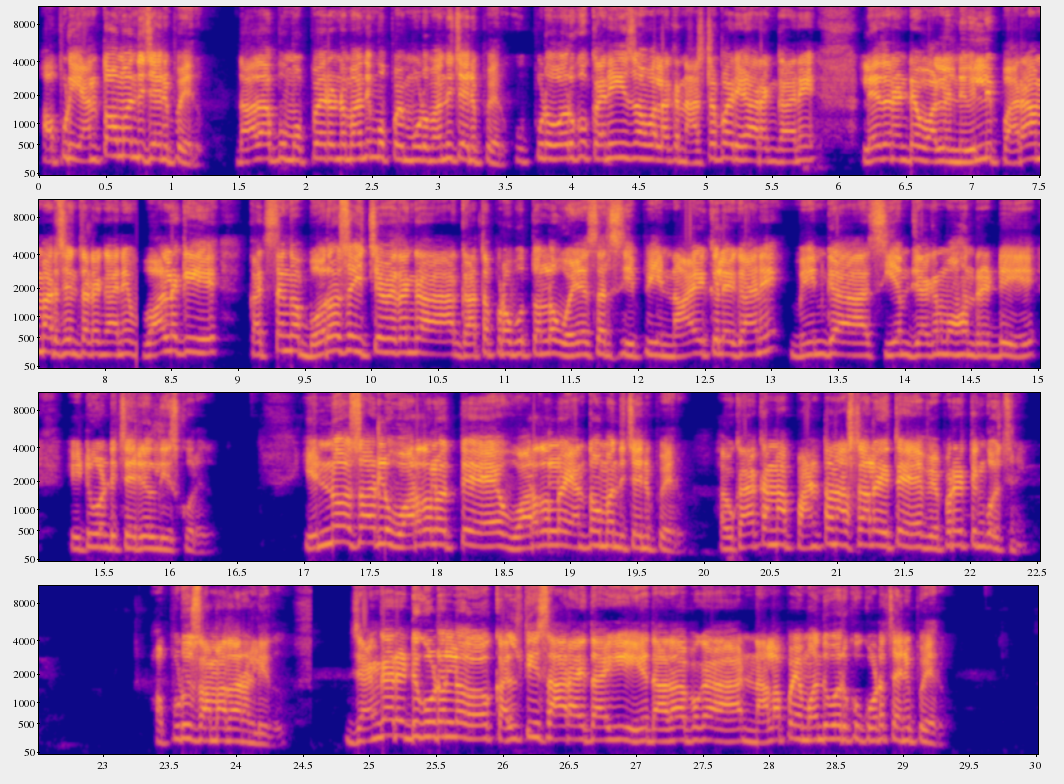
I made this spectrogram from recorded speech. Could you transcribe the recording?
అప్పుడు ఎంతో మంది చనిపోయారు. దాదాపు ముప్పై రెండు మంది ముప్పై మూడు మంది చనిపోయారు. ఇప్పుడు వరకు కనీసం వాళ్ళకి నష్టపరిహారం కానీ లేదంటే వాళ్ళని వెళ్ళి పరామర్శించడం కానీ వాళ్ళకి ఖచ్చితంగా భరోసా ఇచ్చే విధంగా గత ప్రభుత్వంలో వైఎస్ఆర్సీపీ నాయకులే కానీ మెయిన్గా సీఎం జగన్మోహన్ రెడ్డి ఎటువంటి చర్యలు తీసుకోలేదు. ఎన్నోసార్లు వరదలు వస్తే వరదల్లో ఎంతో మంది చనిపోయారు. అవి కాకుండా పంట నష్టాలు అయితే విపరీతంగా వచ్చినాయి. అప్పుడు సమాధానం లేదు. జంగారెడ్డిగూడెంలో కల్తీ సారాయి తాగి దాదాపుగా నలభై మంది వరకు కూడా చనిపోయారు.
